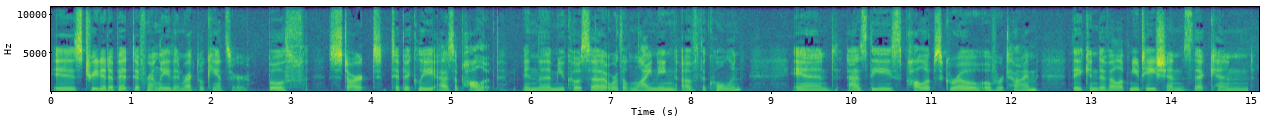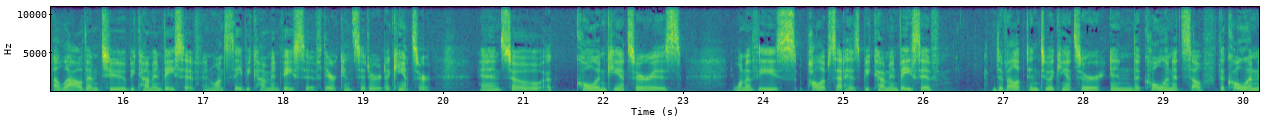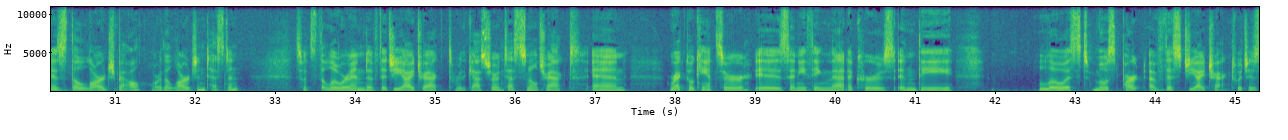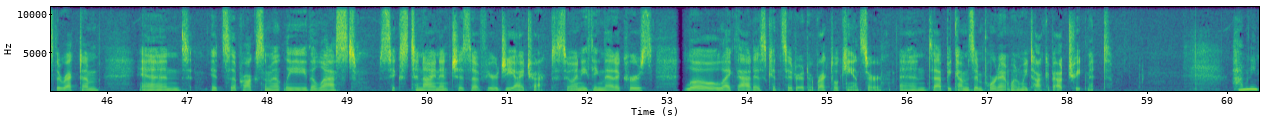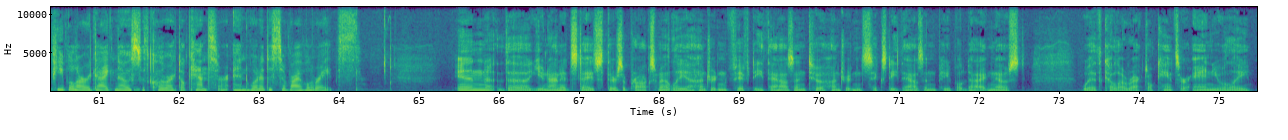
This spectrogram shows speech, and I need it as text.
is treated a bit differently than rectal cancer. Both start typically as a polyp in the mucosa or the lining of the colon. And as these polyps grow over time, they can develop mutations that can allow them to become invasive. And once they become invasive, they're considered a cancer. And so, a colon cancer is one of these polyps that has become invasive, developed into a cancer in the colon itself. The colon is the large bowel or the large intestine. So it's the lower end of the GI tract or the gastrointestinal tract. And rectal cancer is anything that occurs in the lowest most part of this GI tract, which is the rectum. And it's approximately the last six to nine inches of your GI tract. So anything that occurs low like that is considered a rectal cancer. And that becomes important when we talk about treatment. How many people are diagnosed with colorectal cancer, and what are the survival rates? In the United States, there's approximately 150,000 to 160,000 people diagnosed with colorectal cancer annually.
